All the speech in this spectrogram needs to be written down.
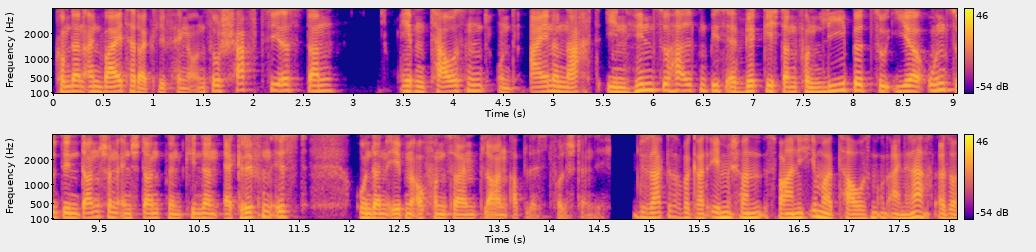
kommt dann ein weiterer Cliffhanger. Und so schafft sie es dann eben tausend und eine Nacht ihn hinzuhalten, bis er wirklich dann von Liebe zu ihr und zu den dann schon entstandenen Kindern ergriffen ist und dann eben auch von seinem Plan ablässt vollständig. Du sagtest aber gerade eben schon, es war nicht immer tausend und eine Nacht. Also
